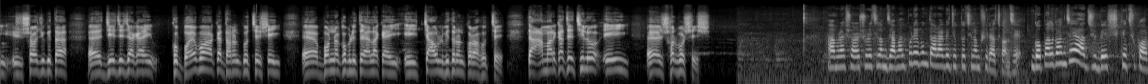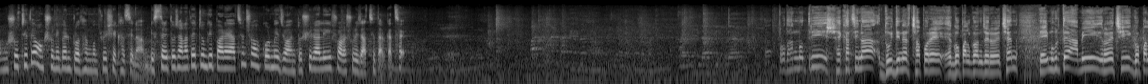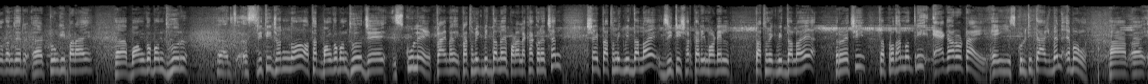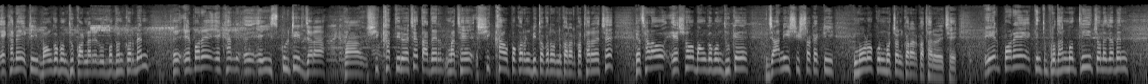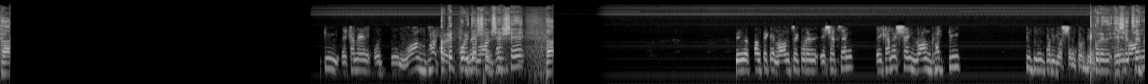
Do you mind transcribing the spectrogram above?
সহযোগিতা যে যে জায়গায় খুব ভয়াবহ আকার ধারণ করছে সেই বন্যা কবলিত এলাকায় এই চাউল বিতরণ করা হচ্ছে। তা আমার কাছে ছিল এই সর্বশেষ। আমরা সরাসরি ছিলাম জামালপুরে এবং তার আগে যুক্ত ছিলাম সিরাজগঞ্জে। গোপালগঞ্জে আজ বেশ কিছু কর্মসূচিতে অংশ নেবেন প্রধানমন্ত্রী শেখ হাসিনা। বিস্তারিত জানাতে টুঙ্গিপাড়ায় আছেন সহকর্মী জয়ন্ত শিরালি, সরাসরি যাচ্ছে তার কাছে। প্রধানমন্ত্রী শেখ হাসিনা দুই দিনের সফরে গোপালগঞ্জে রয়েছেন। এই মুহূর্তে আমি রয়েছি গোপালগঞ্জের টুঙ্গিপাড়ায় বঙ্গবন্ধুর স্মৃতিজন্য, অর্থাৎ বঙ্গবন্ধু যে স্কুলে প্রাইমারি প্রাথমিক বিদ্যালয়ে পড়ালেখা করেছেন, সেই প্রাথমিক বিদ্যালয় জিটি সরকারি মডেল প্রাথমিক বিদ্যালয়ে রয়েছি। তো প্রধানমন্ত্রী এগারোটায় এই স্কুলটিতে আসবেন এবং এখানে একটি বঙ্গবন্ধু কর্নারের উদ্বোধন করবেন। এরপরে এখানে এই স্কুলটির যারা শিক্ষার্থী রয়েছে, তাদের মাঝে শিক্ষা উপকরণ বিতরণ করার কথা রয়েছে। এছাড়াও এসো বঙ্গবন্ধুকে জানি শীর্ষক একটি মোড়ক উন্মোচন করার কথা রয়েছে। এরপরে কিন্তু প্রধানমন্ত্রী চলে যাবেন এখানে লঞ্চ মার্কেট পরিদর্শন শেষে স্থান থেকে লঞ্চে করে এসেছেন। এখানে সেই লঞ্চ ঘাটটি তিনি পরিদর্শন করবেন। করে এসেছেন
